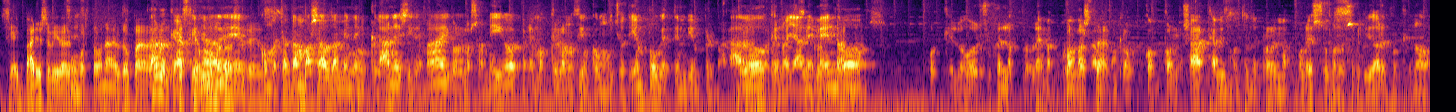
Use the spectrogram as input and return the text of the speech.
Si hay varios servidores Sí. por zona, Europa Claro que al este final, 1, 2, eh, 3. como está tan basado también en clanes y demás, y con los amigos, esperemos que lo anuncien con mucho tiempo, que estén bien preparados, que no haya de menos, porque luego surgen los problemas, como Con ha los pasado, por ejemplo, con, con los ARC, que ha habido un montón de problemas por eso, con los servidores, porque no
